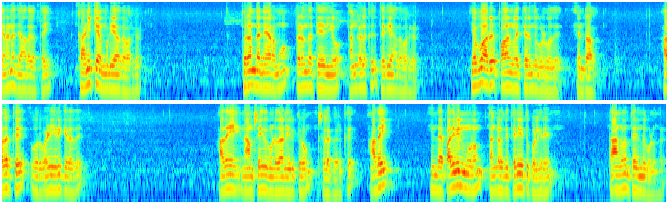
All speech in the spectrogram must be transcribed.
ஜனன ஜாதகத்தை கணிக்க முடியாதவர்கள். பிறந்த நேரமோ பிறந்த தேதியோ தங்களுக்கு தெரியாதவர்கள். எவ்வாறு பலன்களை தெரிந்து கொள்வது என்றால் அதற்கு ஒரு வழி இருக்கிறது. அதை நாம் செய்து கொண்டு தான் இருக்கிறோம் சில பேருக்கு. அதை இந்த பதிவின் மூலம் தங்களுக்கு தெரிவித்துக் கொள்கிறேன். தாங்களும் தெரிந்து கொள்ளுங்கள்.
